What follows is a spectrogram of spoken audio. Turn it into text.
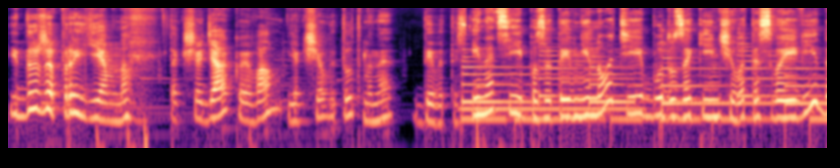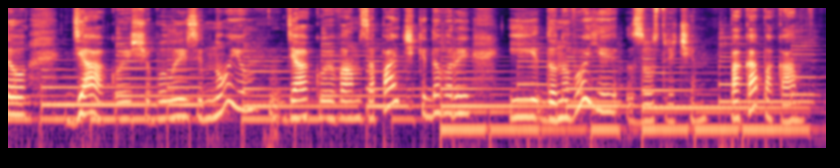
і дуже приємно. Так що дякую вам, якщо ви тут мене дивитесь. І на цій позитивній ноті буду закінчувати своє відео. Дякую, що були зі мною. Дякую вам за пальчики догори і до нової зустрічі. Пока-пока.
